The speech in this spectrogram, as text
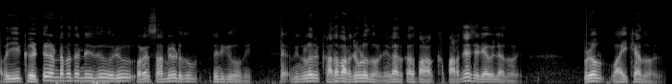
അപ്പോൾ ഈ കെട്ട് കണ്ടപ്പോൾ തന്നെ ഇത് ഒരു കുറേ സമയം എടുക്കും എന്ന് എനിക്ക് തോന്നി. നിങ്ങളൊരു കഥ പറഞ്ഞോളൂ എന്ന് പറഞ്ഞു. അല്ല അത് കഥ പറഞ്ഞാൽ ശരിയാവില്ല എന്ന് പറഞ്ഞു. ഇപ്പോഴും വായിക്കാമെന്ന് പറഞ്ഞു.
